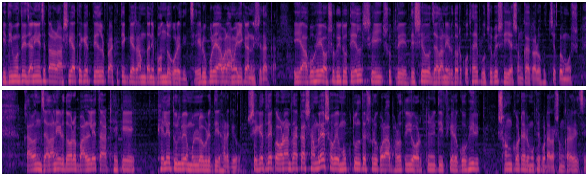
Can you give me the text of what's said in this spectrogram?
ইতিমধ্যে জানিয়েছে তারা রাশিয়া থেকে তেল প্রাকৃতিক গ্যাস আমদানি বন্ধ করে দিচ্ছে। এর উপরে আবার আমেরিকার নিষেধাজ্ঞা। এই আবহে অশোধিত তেল সেই সূত্রে দেশেও জ্বালানির দর কোথায় পৌঁছবে সেই আশঙ্কা কারও হচ্ছে ক্রমশ। কারণ জ্বালানির দর বাড়লে তা থেকে ঠেলে তুলবে মূল্যবৃদ্ধির হারকেও। সেক্ষেত্রে করোনার ধাক্কা সামলে সবে মুখ তুলতে শুরু করা ভারতীয় অর্থনীতি ফের গভীর সংকটের মুখে পড়ার আশঙ্কা রয়েছে।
